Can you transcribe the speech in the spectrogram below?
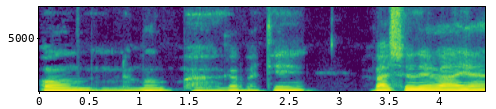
Om Namo Bhagavate Vasudevaya.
